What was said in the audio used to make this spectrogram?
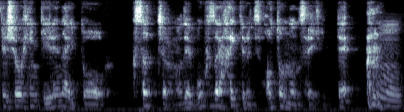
化粧品って入れないと腐っちゃうので、防腐剤入ってるんです。ほとんどの製品って。うん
